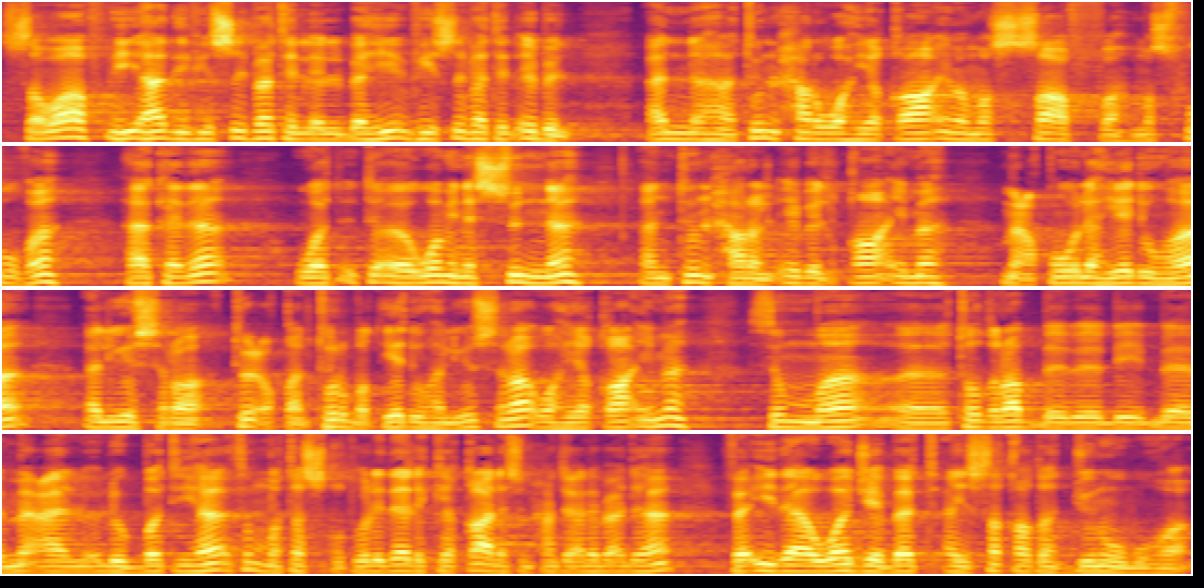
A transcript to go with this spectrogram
صواف هي هذه في صفة البهيم في صفة الإبل. أنها تنحر وهي قائمة مصافة مصفوفة هكذا. ومن السنة أن تنحر الإبل قائمة معقولة يدها اليسرى تعقل تربط يدها اليسرى وهي قائمة ثم آه، تضرب مع لبتها ثم تسقط. ولذلك قال سبحانه وتعالى بعدها فإذا وجبت أي سقطت جنوبها.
